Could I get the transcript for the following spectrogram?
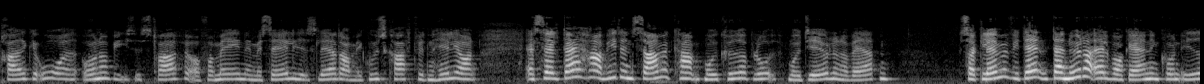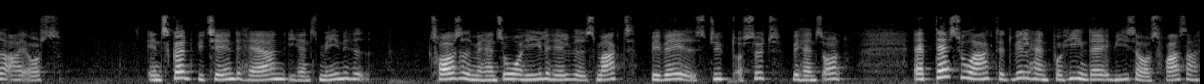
prædike ordet, undervise, straffe og formane med salighedslærdom i Guds kraft ved den hellige ånd, at selv da har vi den samme kamp mod kød og blod, mod djævlen og verden, så glemmer vi den, der nytter al vor gerning kun eder ej os. End skønt vi tjente Herren i hans menighed, trodsede med hans ord hele helvedes magt, bevæget dybt og sødt ved hans ånd, at desuagtet vil han på hin dag vise os fra sig.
